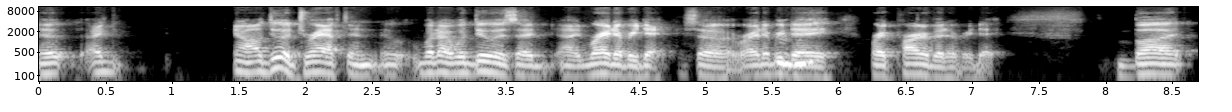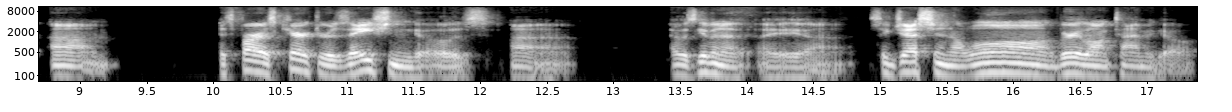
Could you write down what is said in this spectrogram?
Uh, I, you know, I'll do a draft, and what I would do is I I write every day. So write every mm-hmm. day, write part of it every day. But um, as far as characterization goes, uh, I was given a, a, uh, suggestion a long, very long time ago,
